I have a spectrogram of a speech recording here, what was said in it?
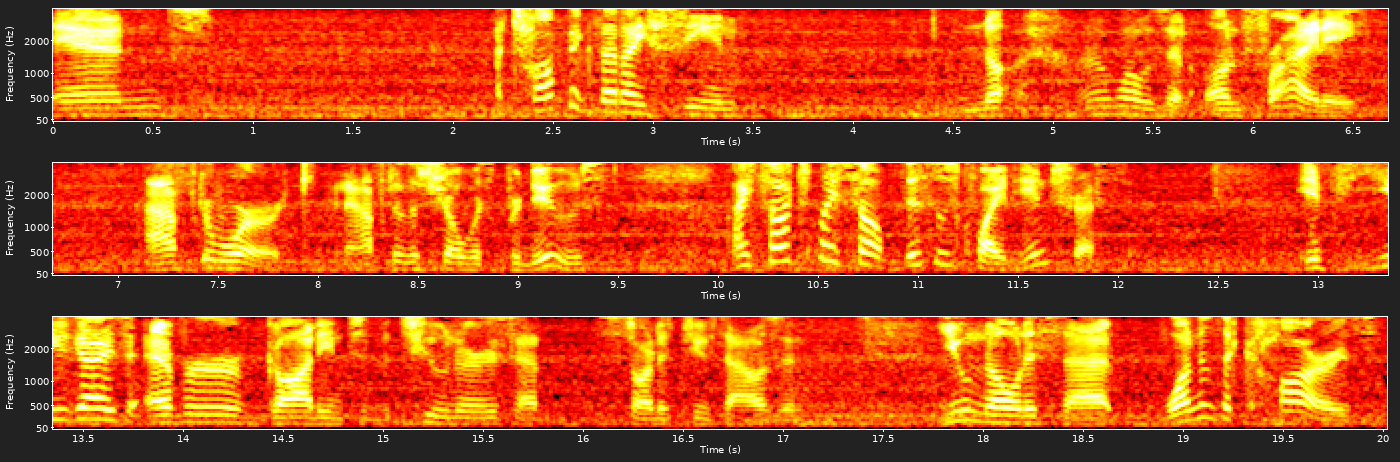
And a topic that I seen, no, what was it, on Friday after work and after the show was produced, I thought to myself, this is quite interesting. If you guys ever got into the tuners at the start of 2000, you noticed that one of the cars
